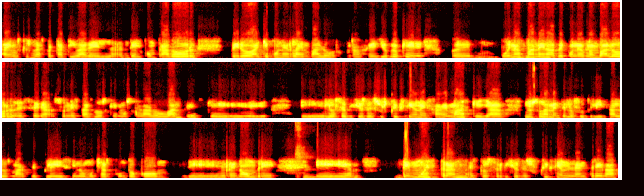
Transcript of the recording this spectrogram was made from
sabemos que es una expectativa del, del, comprador, pero hay que ponerla en valor. Entonces, yo creo que eh, buenas maneras de ponerlo en valor será, son estas dos que hemos hablado antes, que eh, los servicios de suscripciones, además, que ya no solamente los utilizan los marketplaces, sino muchas .com de renombre, eh, demuestran estos servicios de suscripción en la entrega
